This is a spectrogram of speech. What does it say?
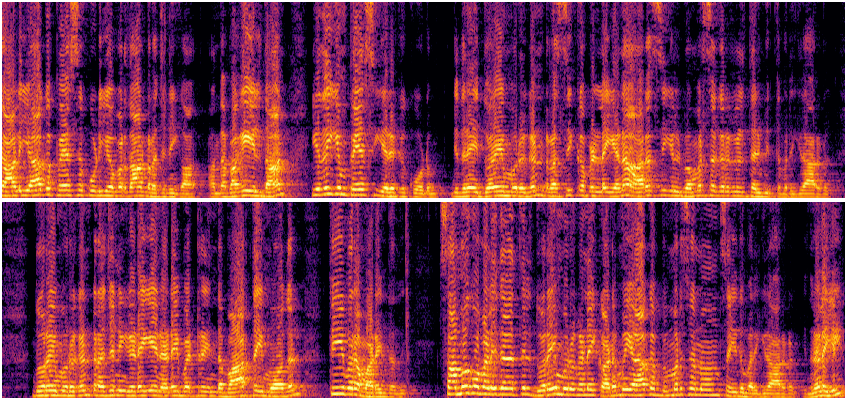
ஜாலியாக பேசக்கூடியவர்தான் ரஜினிகாந்த். அந்த வகையில்தான் இதையும் பேசி இருக்கக்கூடும். இதனை துரைமுருகன் ரசிக்கவில்லை என அரசியல் விமர்சகர்கள் தெரிவித்து வருகிறார்கள். துரைமுருகன் ரஜினி இடையே நடைபெற்ற இந்த வார்த்தை மோதல் தீவிரம் அடைந்தது சமூக வலைதளத்தில் துரைமுருகனை கடுமையாக விமர்சனமும் செய்து வருகிறார்கள். இந்நிலையில்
